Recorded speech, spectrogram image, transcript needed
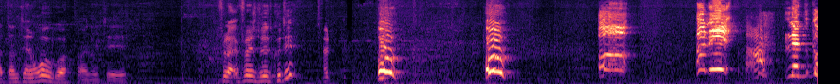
Attends, t'es un roi ou quoi Ah non, t'es. Fla- flash de l'autre côté Allez. Oh Oh Oh Allez Ah, Let's go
